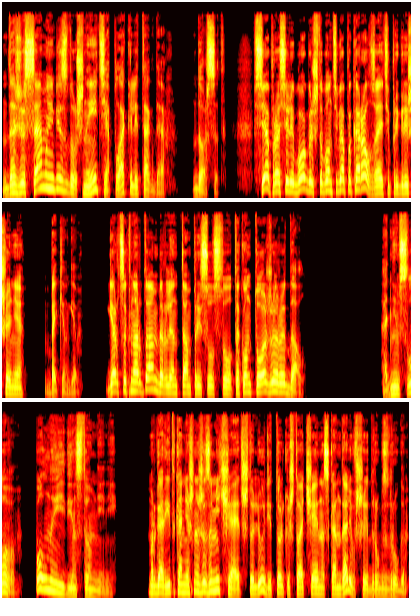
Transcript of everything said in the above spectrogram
Даже самые бездушные те плакали тогда. Дорсет. Все просили Бога, чтобы он тебя покарал за эти прегрешения. Бекингем. Герцог Нортамберленд там присутствовал, так он тоже рыдал. Одним словом, полное единство мнений. Маргарита, конечно же, замечает, что люди, только что отчаянно скандалившие друг с другом,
